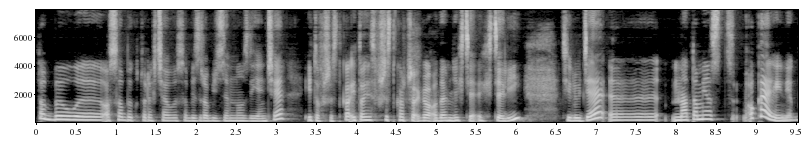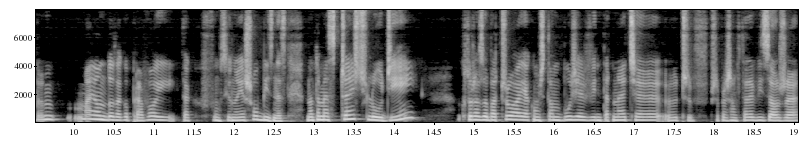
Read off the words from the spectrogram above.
to były osoby, które chciały sobie zrobić ze mną zdjęcie i to wszystko. I to jest wszystko, czego ode mnie chcie, chcieli ci ludzie. E, natomiast okej, okay, jakby mają do tego prawo i tak funkcjonuje show biznes. Natomiast część ludzi, która zobaczyła jakąś tam buzię w internecie, e, czy w, przepraszam, w telewizorze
